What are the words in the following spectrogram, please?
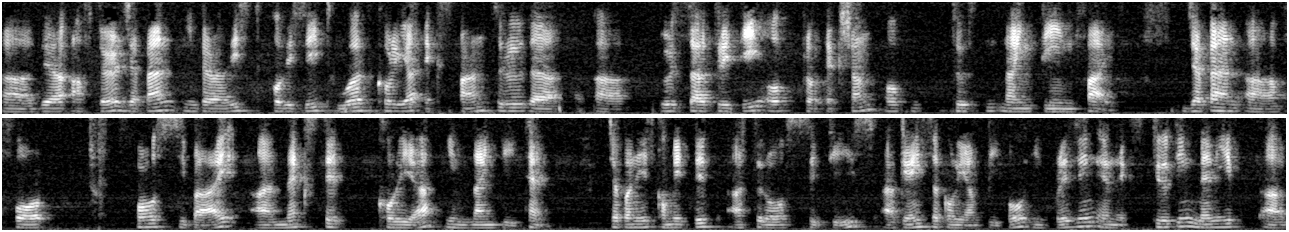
Uh, thereafter, Japan imperialist policy toward Korea expand through the uh, Eulsa Treaty of Protection of 1905. Japan uh, for forcibly annexed Korea in 1910. Japanese committed atrocities against the Korean people, imprisoning and executing many uh,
